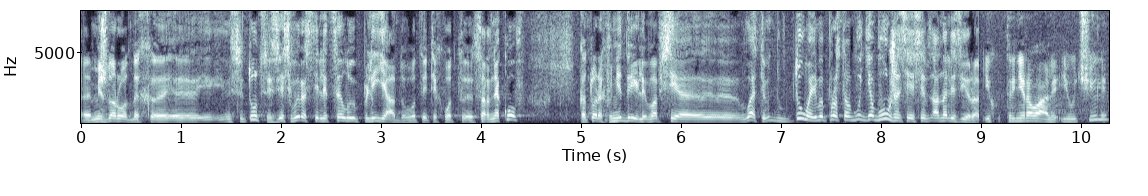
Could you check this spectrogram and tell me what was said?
э, международных э, институций здесь вырастили целую плеяду вот этих вот э, сорняков, которых внедрили во все э, власти. Вы думаете, вы просто в- я в ужасе, если анализировать. Их тренировали и учили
